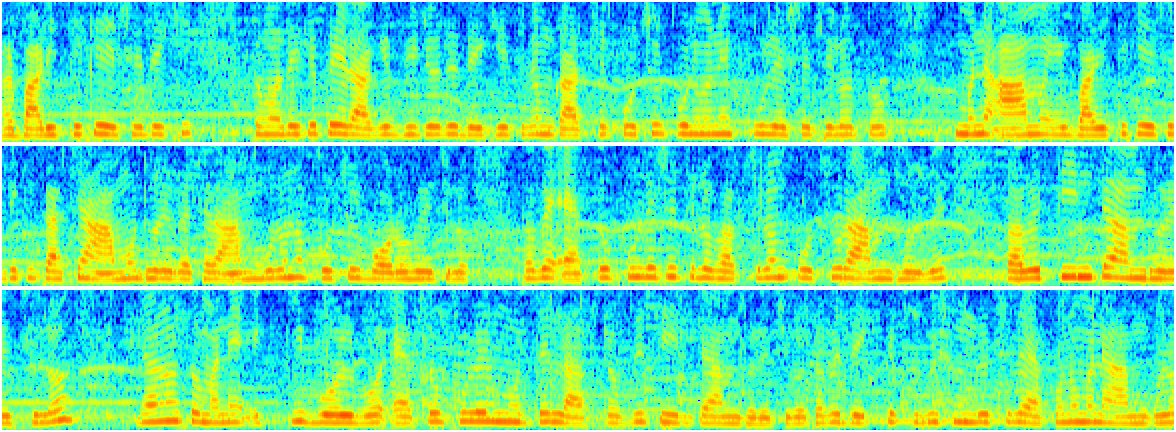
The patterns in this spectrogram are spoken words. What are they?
আর বাড়ি থেকে এসে দেখি তোমাদেরকে তো এর আগে ভিডিওতে দেখিয়েছিলাম, গাছে প্রচুর পরিমাণে ফুল এসেছিল তো মানে আম, এই বাড়ি থেকে এসে দেখি গাছে আমও ধরে গেছে আর আমগুলো না প্রচুর বড় হয়েছিল। তবে এত ফুল এসেছিল, ভাবছিলাম প্রচুর আম ধরবে, তবে তিনটে আম ধরেছিল। জানো তো মানে কি বলব, এত ফুলের মধ্যে লাস্ট অবধি তিনটে আম ধরেছিল। তবে দেখতে খুবই সুন্দর ছিল এখনও মানে আমগুলো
